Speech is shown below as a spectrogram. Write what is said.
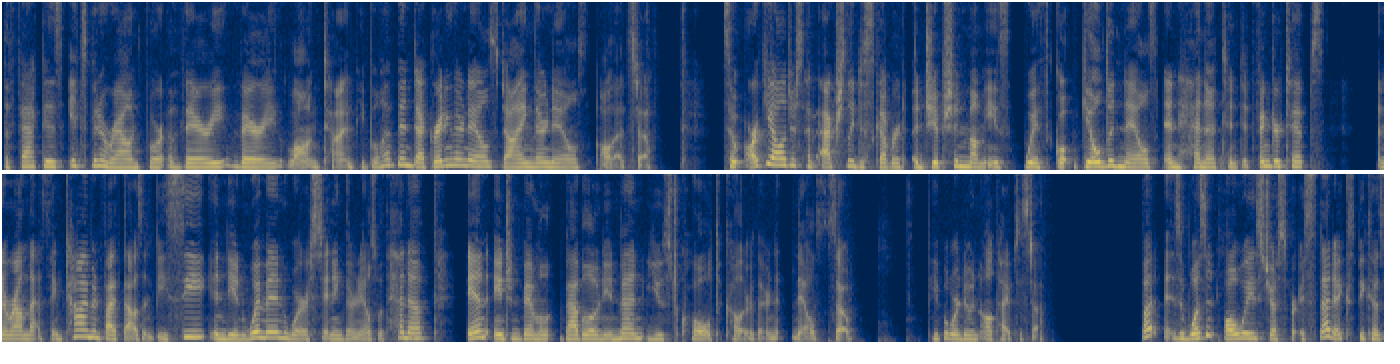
The fact is, it's been around for a very, very long time. People have been decorating their nails, dyeing their nails, all that stuff. So, archaeologists have actually discovered Egyptian mummies with gilded nails and henna tinted fingertips. And around that same time, in 5000 BC, Indian women were staining their nails with henna, and ancient Bam- Babylonian men used coal to color their n- nails. So, people were doing all types of stuff. But it wasn't always just for aesthetics because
